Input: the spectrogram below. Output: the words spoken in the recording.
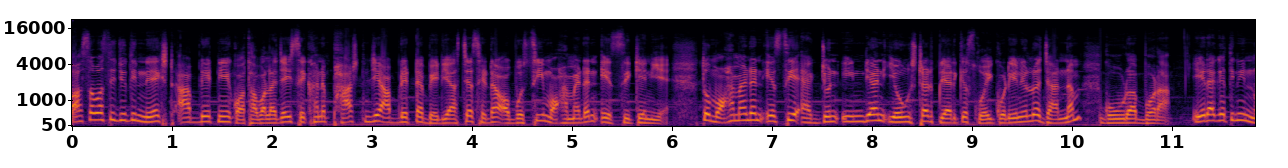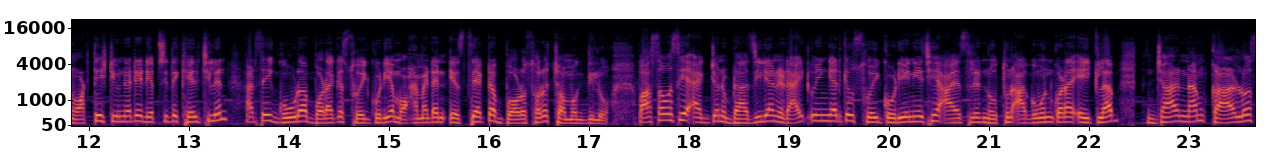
পাশাপাশি যদি নেক্সট আপডেট নিয়ে কথা বলা যায়, সেখানে ফার্স্ট যে আপডেটটা বেরিয়ে আসছে সেটা অবশ্যই মোহামেডান এসসিকে নিয়ে। তো মোহামেডান এসসি একজন ইন্ডিয়ান ইয়ংস্টার প্লেয়ারকে সই করিয়ে নিল, যার নাম গৌরব বরা। এর আগে তিনি নর্থ ইস্ট ইউনাইটেড এফসিতে খেলছিলেন আর সেই গৌরব বড়াকে সই করিয়ে মহামেডান এসসি একটা বড়সড় চমক দিল। পাশাপাশি একজন ব্রাজিলিয়ান রাইট উইঙ্গারকেও সই করিয়ে নিয়েছে আইএসএলের নতুন আগমন করা এই ক্লাব, যার নাম কার্লোস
